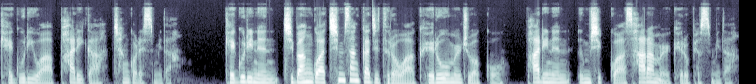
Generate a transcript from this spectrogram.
개구리와 파리가 창궐했습니다. 개구리는 지방과 침상까지 들어와 괴로움을 주었고 파리는 음식과 사람을 괴롭혔습니다.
